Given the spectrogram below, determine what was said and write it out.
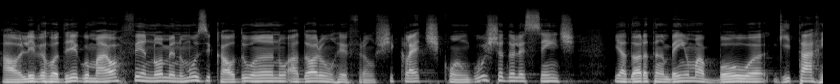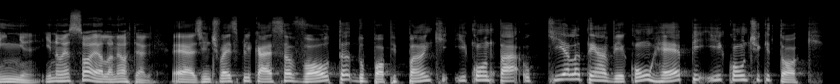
A Olivia Rodrigo, maior fenômeno musical do ano, adora um refrão chiclete com angústia adolescente e adora também uma boa guitarrinha. E não é só ela, né, Ortega? É, a gente vai explicar essa volta do pop punk e contar o que ela tem a ver com o rap e com o TikTok.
